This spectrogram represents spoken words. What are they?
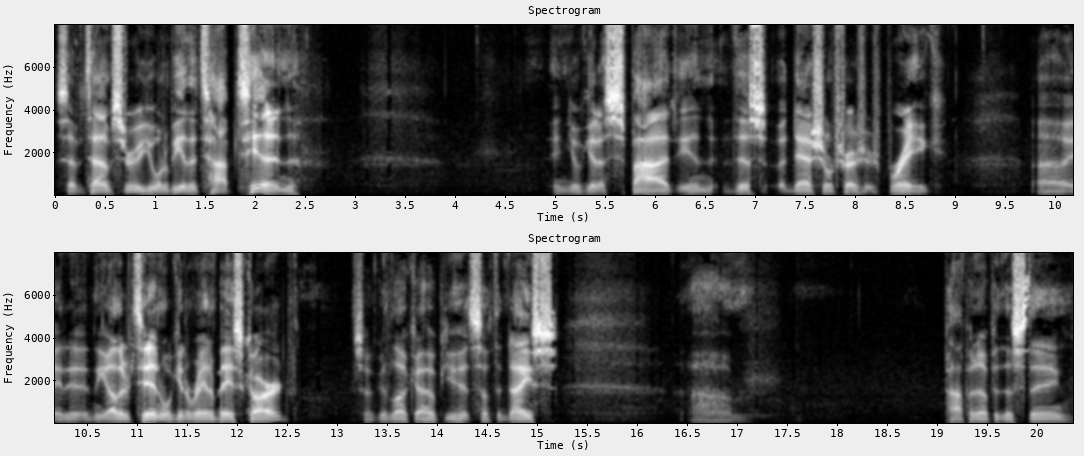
Seven times through, you want to be in the top 10 and you'll get a spot in this National Treasures break. Uh, and in the other 10, we'll get a random base card. So good luck. I hope you hit something nice. Um, popping up in this thing.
